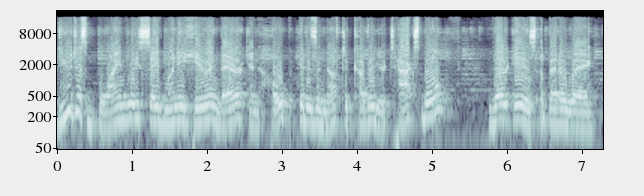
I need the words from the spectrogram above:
Do you just blindly save money here and there and hope it is enough to cover your tax bill? There is a better way.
